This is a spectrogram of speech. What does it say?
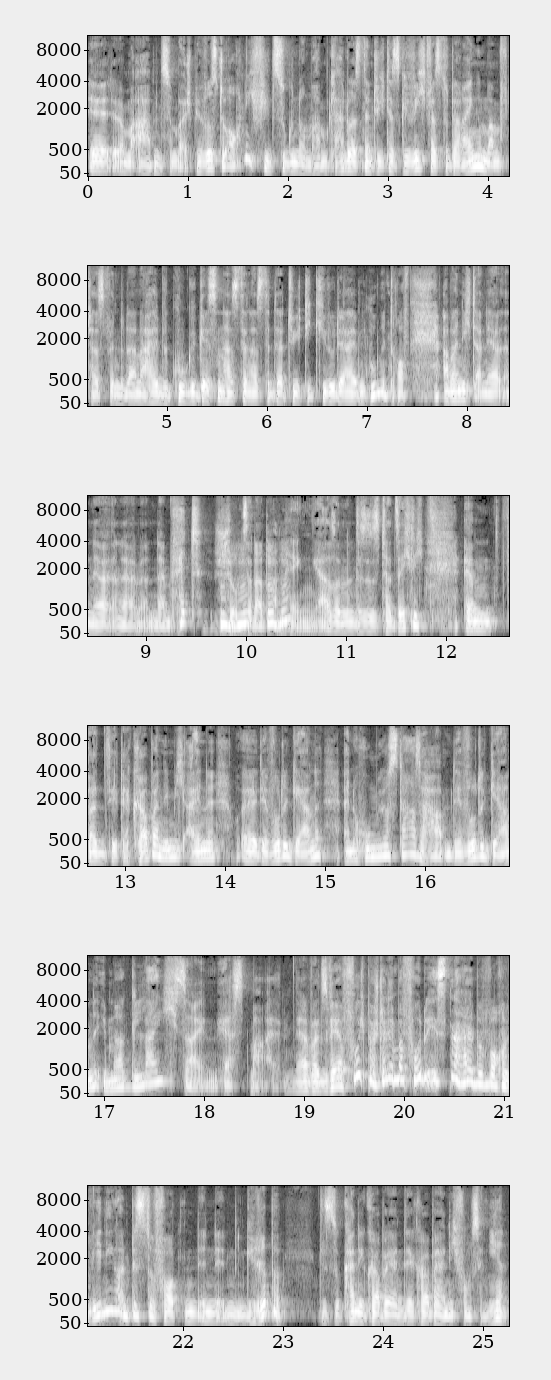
äh, am Abend zum Beispiel, wirst du auch nicht viel zugenommen haben. Klar, du hast natürlich das Gewicht, was du da reingemampft hast. Wenn du da eine halbe Kuh gegessen hast, dann hast du natürlich die Kilo der halben Kuh mit drauf. Aber nicht an, der, an, der, an, der, an deinem Fettschürze da dran hängen, ja, sondern das ist tatsächlich, ähm, weil der Körper nämlich eine, äh, der würde gerne eine Homöostase haben. Der würde gerne immer gleich sein, erstmal. Ja, weil es wäre furchtbar. Stell dir mal vor, du isst eine halbe Woche weniger und bist sofort in, in, in Gerippe. Das, so kann die Körper, ja- der Körper ja nicht funktionieren.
